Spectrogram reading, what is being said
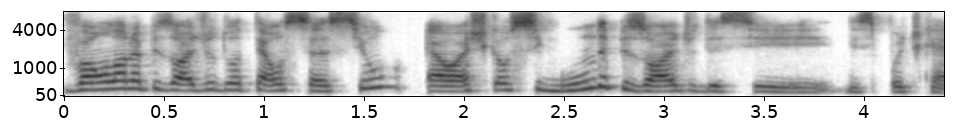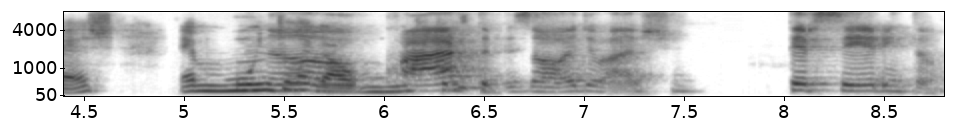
vão lá no episódio do Hotel Cecil. Eu acho que é o segundo episódio desse, desse podcast. É muito não, legal. Muito quarto episódio, eu acho. Terceiro, então.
